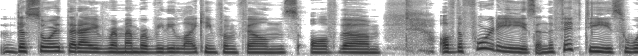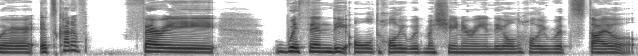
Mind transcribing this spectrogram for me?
the sort that I remember really liking from films of the of the 40s and the 50s where it's kind of very within the old Hollywood machinery and the old Hollywood style,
